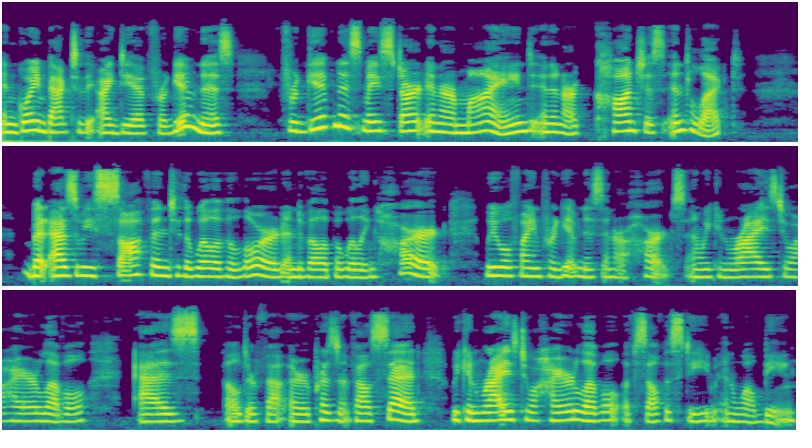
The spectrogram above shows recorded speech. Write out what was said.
And going back to the idea of forgiveness, forgiveness may start in our mind and in our conscious intellect, but as we soften to the will of the Lord and develop a willing heart, we will find forgiveness in our hearts and we can rise to a higher level as Elder Fa- or President Faust said, we can rise to a higher level of self-esteem and well-being.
